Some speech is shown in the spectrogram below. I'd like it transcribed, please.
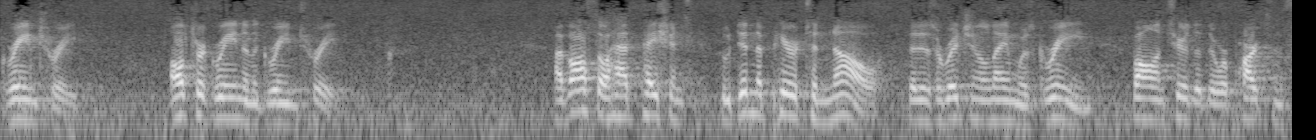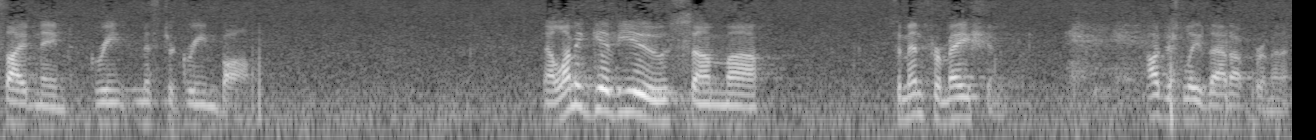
Green tree. Ultra green in the green tree. I've also had patients who didn't appear to know that his original name was Green volunteer that there were parts inside named Green, Mr. Greenbaum. Now let me give you some uh, some information. I'll just leave that up for a minute.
